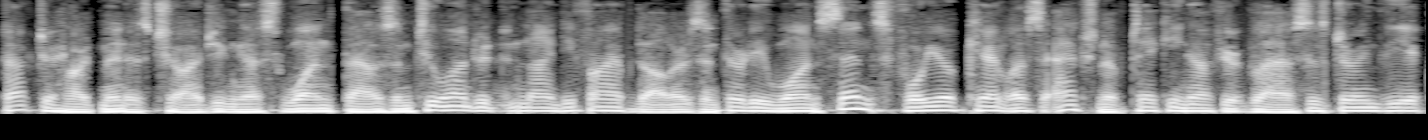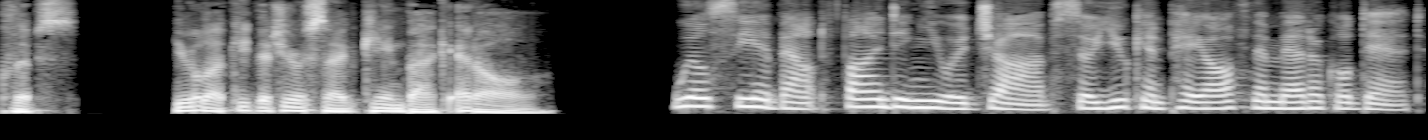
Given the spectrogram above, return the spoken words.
Dr. Hartman is charging us $1,295.31 for your careless action of taking off your glasses during the eclipse. You're lucky that your sight came back at all. We'll see about finding you a job so you can pay off the medical debt.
